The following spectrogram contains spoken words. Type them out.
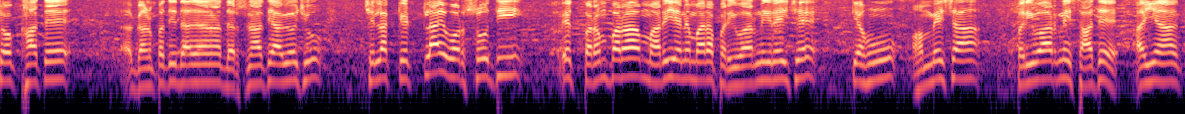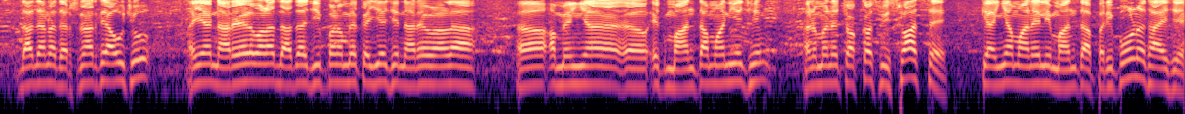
ચોક ખાતે ગણપતિ દાદાના દર્શનાર્થે આવ્યો છું. છેલ્લા કેટલાય વર્ષોથી એક પરંપરા મારી અને મારા પરિવારની રહી છે કે હું હંમેશા પરિવારની સાથે અહીંયા દાદાના દર્શનાર્થે આવું છું. અહીંયા નારિયેળવાળા દાદાજી પણ અમે કહીએ છીએ, નારિયેળવાળા અમે અહીંયા એક માનતા માનીએ છીએ અને મને ચોક્કસ વિશ્વાસ છે કે અહીંયા માનેલી માનતા પરિપૂર્ણ થાય છે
